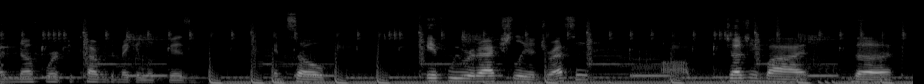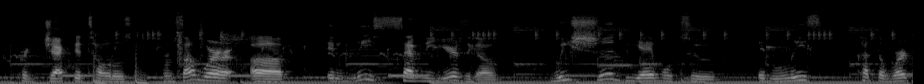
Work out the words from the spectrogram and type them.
enough work to cover to make it look busy. And so, if we were to actually address it, um, judging by the projected totals from somewhere of at least 70 years ago, we should be able to at least cut the work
